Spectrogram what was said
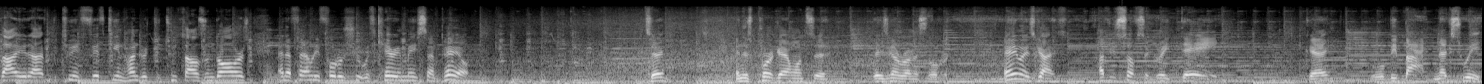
valued at between 1,500 to $2,000 and a family photo shoot with Carrie May Sampaio. See? And this poor guy wants to, he's gonna run us over. Anyways, guys, have yourselves a great day. Okay? We'll be back next week.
